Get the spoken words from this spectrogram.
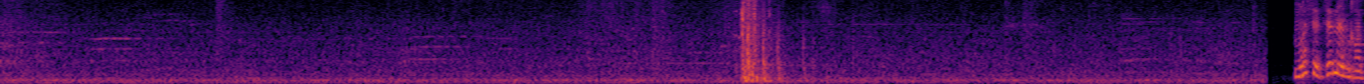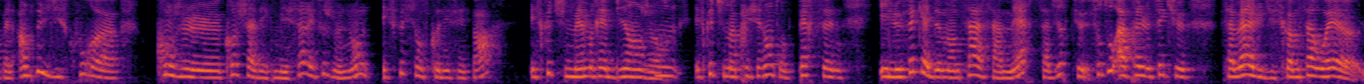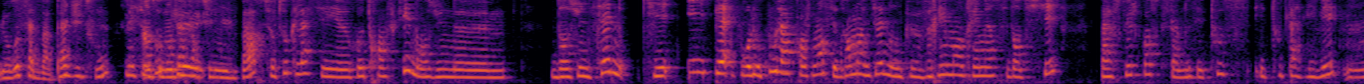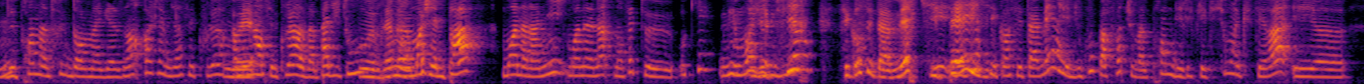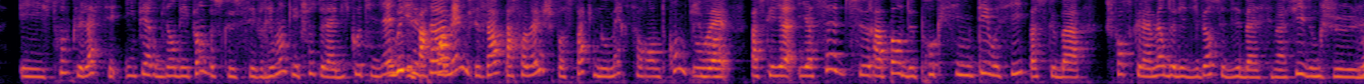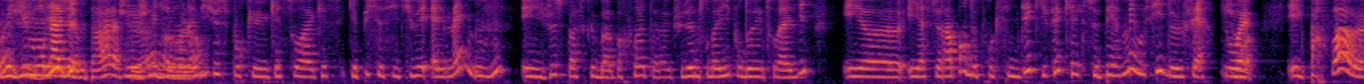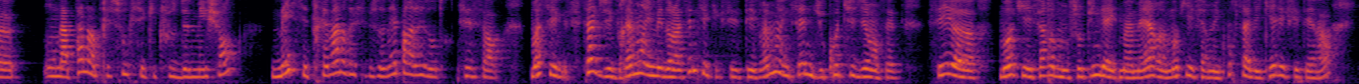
Moi, cette scène, elle me rappelle un peu le discours euh, quand, je, quand je suis avec mes sœurs et tout. Je me demande, est-ce que si on se connaissait pas, est-ce que tu m'aimerais bien, genre? Mm. Est-ce que tu m'apprécierais en tant que personne? Et le fait qu'elle demande ça à sa mère, ça veut dire que, surtout après le fait que sa mère, elle lui dise comme ça, ouais, euh, le rose, ça te va pas du tout. Mais Un surtout commentaire que, sorti de nulle part. surtout que là, c'est euh, retranscrit dans une, euh, dans une scène qui est hyper. Pour le coup, là, franchement, c'est vraiment une scène où on peut vraiment, vraiment s'identifier. Parce que je pense que ça nous est tous et tout arrivé Mhm. de prendre un truc dans le magasin. Oh, j'aime bien cette couleur. Ah, mais non, cette couleur, elle va pas du tout. Ouais, vraiment. Euh, moi, j'aime pas. Moi, nanani. Moi, nana. Mais en fait, euh, ok. Mais moi, le j'aime pire, bien. c'est quand c'est ta mère qui Et paye. pire, c'est quand c'est ta mère. Et du coup, parfois, tu vas te prendre des réflexions, etc. Et. euh, et je trouve que là, c'est hyper bien dépeint parce que c'est vraiment quelque chose de la vie quotidienne. oui, et c'est parfois ça. même, C'est ça. Parfois même, je pense pas que nos mères s'en rendent compte, tu Ouais. vois. Parce qu'il y a, il y a ce, ce rapport de proximité aussi, parce que bah, je pense que la mère de Lady Bird se disait, bah, c'est ma fille, donc je lui Ouais, dis mon dis, avis. j'aime pas la Je, je lui dis mon avis juste pour que- qu'elle soit qu'elle, qu'elle puisse se situer elle-même, Mhm. et juste parce que bah, parfois tu donnes ton avis pour donner ton avis. Et euh, et il y a ce rapport de proximité qui fait qu'elle se permet aussi de le faire. tu Ouais. vois. Et parfois, euh, on n'a pas l'impression que c'est quelque chose de méchant, mais c'est très mal réceptionné par les autres. C'est ça. Moi, c'est ça que j'ai vraiment aimé dans la scène, c'était que c'était vraiment une scène du quotidien en fait. C'est euh, moi qui vais faire mon shopping avec ma mère, euh, moi qui vais faire mes courses avec elle, etc.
